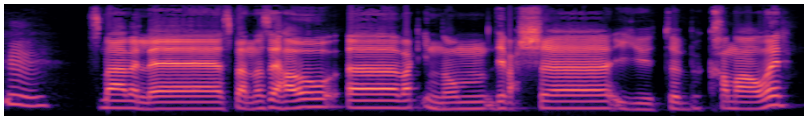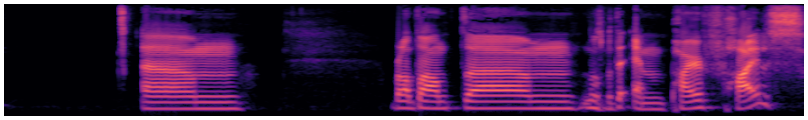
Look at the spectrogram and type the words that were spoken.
Mm. Som er veldig spennende. Så jeg har jo uh, vært innom diverse YouTube-kanaler. Um, blant annet um, noe som heter Empire Files.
